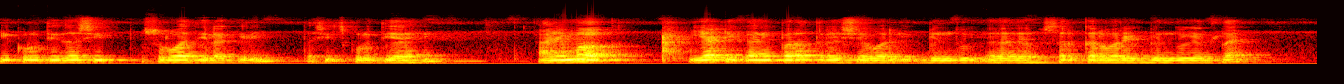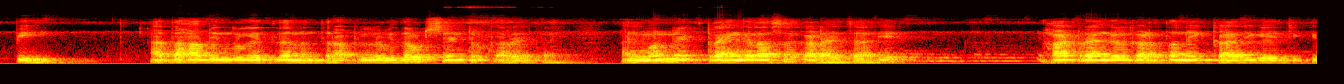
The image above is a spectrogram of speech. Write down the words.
ही कृती जशी सुरुवातीला केली तशीच कृती आहे. आणि मग या ठिकाणी परत रेषेवर एक बिंदू सर्कलवर एक बिंदू घेतला आहे पी आता हा बिंदू घेतल्यानंतर आपल्याला विदाऊट सेंटर करायचा आहे. आणि म्हणून एक ट्रायंगल असा काढायचा आहे. हा ट्रायंगल काढताना एक काळजी घ्यायची की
